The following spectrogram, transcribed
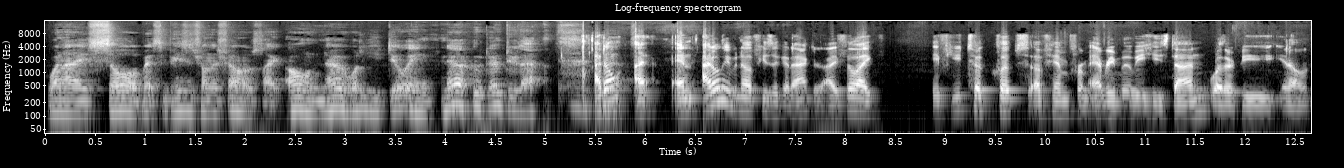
when I saw bits and pieces from this film. I was like, "Oh no, what are you doing? No, don't do that." I don't. I and I don't even know if he's a good actor. I feel like if you took clips of him from every movie he's done, whether it be you know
